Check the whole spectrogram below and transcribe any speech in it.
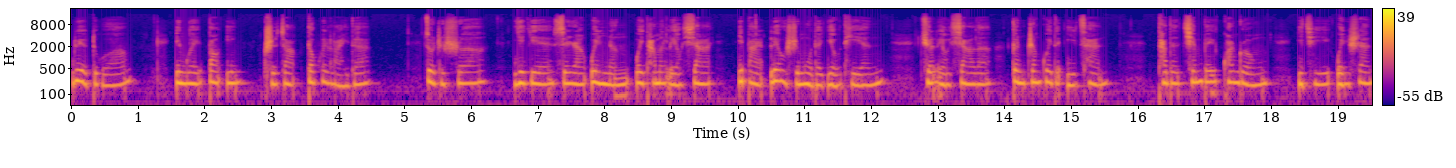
掠夺，因为报应迟早都会来的。作者说，爷爷虽然未能为他们留下一百六十亩的油田，却留下了更珍贵的遗产。他的谦卑宽容以及为善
